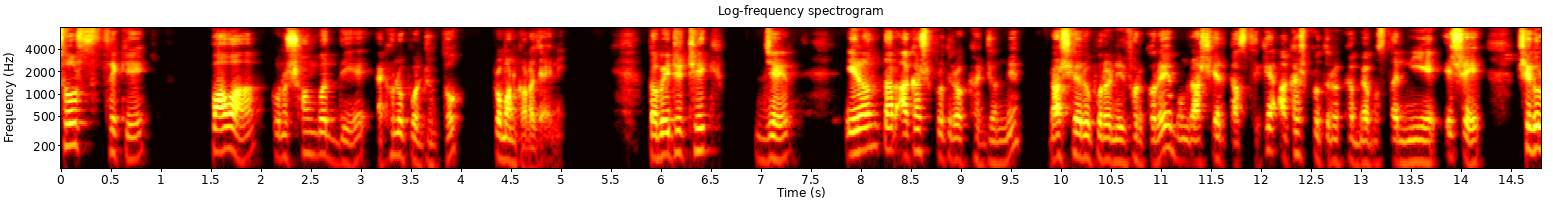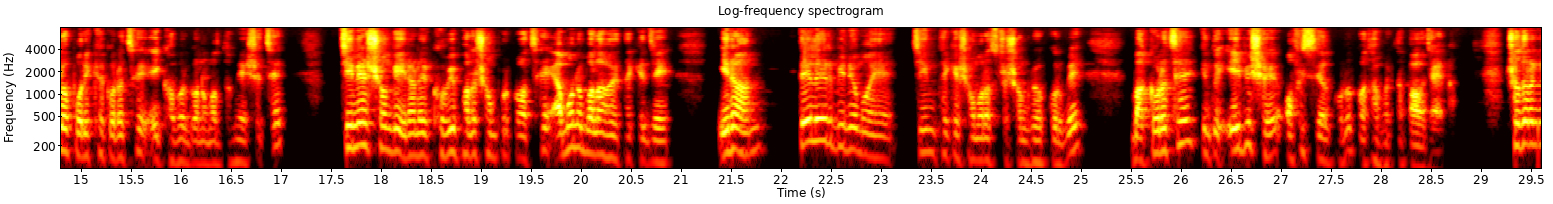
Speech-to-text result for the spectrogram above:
সোর্স থেকে পাওয়া কোনো সংবাদ দিয়ে এখনও পর্যন্ত প্রমাণ করা যায়নি। তবে এটি ঠিক যে ইরান তার আকাশ প্রতিরক্ষার জন্য রাশিয়ার উপরে নির্ভর করে এবং রাশিয়ার কাছ থেকে আকাশ প্রতিরক্ষা ব্যবস্থা নিয়ে এসে সেগুলো পরীক্ষা করেছে। এই খবর গণমাধ্যমে এসেছে। চীনের সঙ্গে ইরানের খুবই ভালো সম্পর্ক আছে। এমনও বলা হয়ে থাকে যে ইরান তেলের বিনিময়ে চীন থেকে সমরাস্ত্র সংগ্রহ করবে বা করেছে, কিন্তু এই বিষয়ে অফিসিয়াল কোনো কথাবার্তা পাওয়া যায় না। সুতরাং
